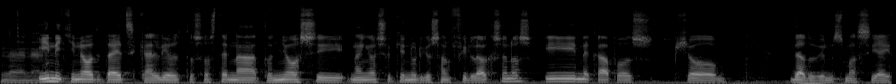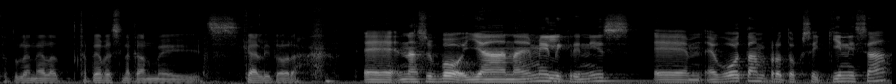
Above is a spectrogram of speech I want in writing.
Ναι, ναι. Είναι η κοινότητα έτσι καλή ότως ώστε να το νιώσει, να νιώσει ο καινούριος σαν φιλόξενος ή είναι κάπως πιο δεν θα του δίνουν σημασία ή θα του λένε έλα κατέβασε να κάνουμε οι καλοί τώρα. Ε, να σου πω, για να είμαι ειλικρινής, ε, εγώ όταν πρωτοξεκίνησα,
